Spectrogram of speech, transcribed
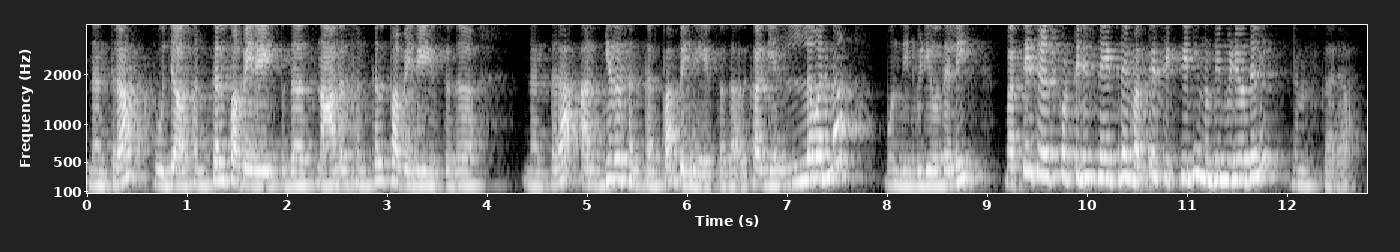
ನಂತರ ಪೂಜಾ ಸಂಕಲ್ಪ ಬೇರೆ ಇರ್ತದೆ, ಸ್ನಾನದ ಸಂಕಲ್ಪ ಬೇರೆ ಇರ್ತದೆ ನಂತರ ಅರ್ಘ್ಯದ ಸಂಕಲ್ಪ ಬೇರೆ ಇರ್ತದೆ. ಅದಕ್ಕಾಗಿ ಎಲ್ಲವನ್ನ ಮುಂದಿನ ವಿಡಿಯೋದಲ್ಲಿ ಮತ್ತೆ ತಿಳಿಸ್ಕೊಡ್ತೀನಿ ಸ್ನೇಹಿತರೆ, ಮತ್ತೆ ಸಿಗ್ತೀನಿ ಮುಂದಿನ ವಿಡಿಯೋದಲ್ಲಿ. ನಮಸ್ಕಾರ.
